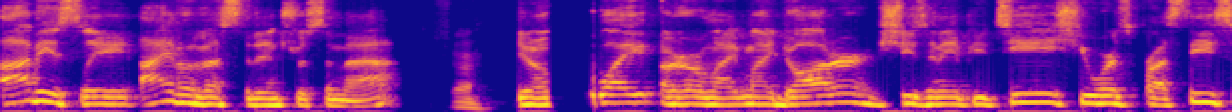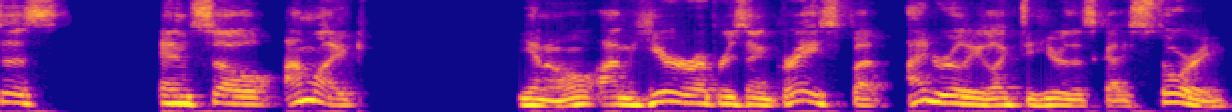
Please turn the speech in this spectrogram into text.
obviously, I have a vested interest in that. Sure. You know, white or my my daughter, she's an amputee. She wears prosthesis, and so I'm like, you know, I'm here to represent Grace, but I'd really like to hear this guy's story.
